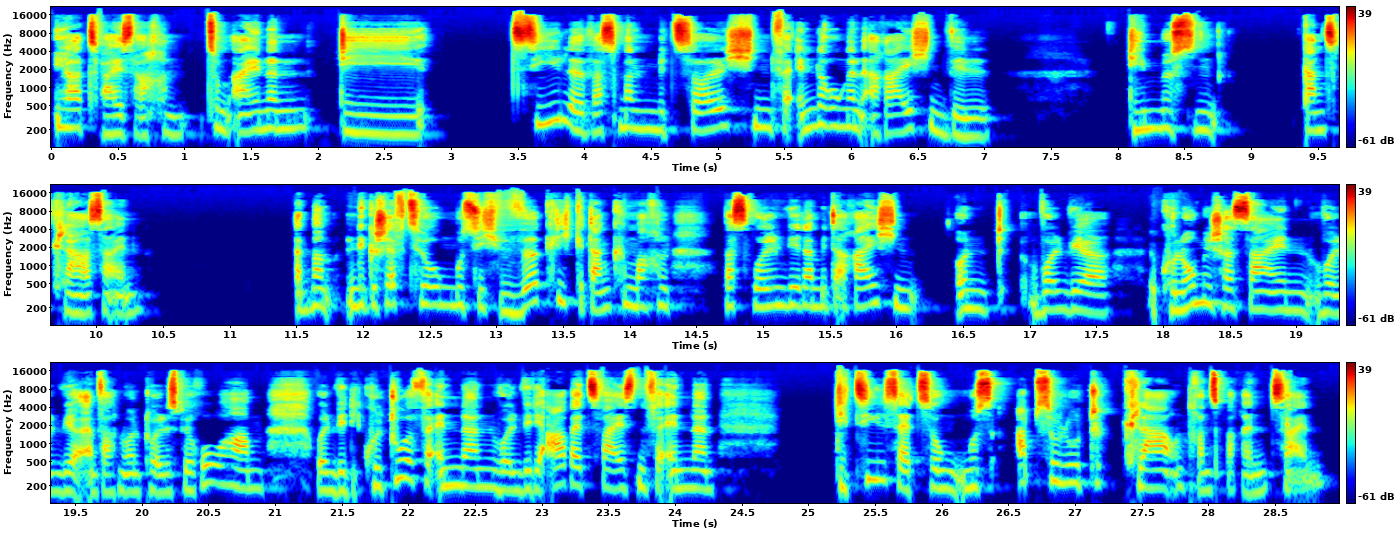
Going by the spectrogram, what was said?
Ja, zwei Sachen. Zum einen die Ziele, was man mit solchen Veränderungen erreichen will, die müssen ganz klar sein. Eine Geschäftsführung muss sich wirklich Gedanken machen, was wollen wir damit erreichen? Und wollen wir ökonomischer sein? Wollen wir einfach nur ein tolles Büro haben? Wollen wir die Kultur verändern? Wollen wir die Arbeitsweisen verändern? Die Zielsetzung muss absolut klar und transparent sein.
